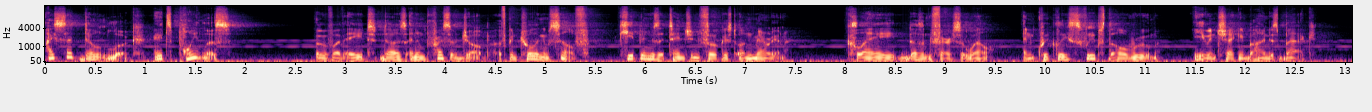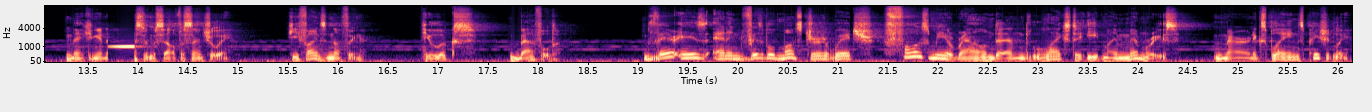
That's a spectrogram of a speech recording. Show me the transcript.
I said don't look. It's pointless. 058 does an impressive job of controlling himself, keeping his attention focused on Marion. Clay doesn't fare so well and quickly sweeps the whole room, even checking behind his back, making an ass of himself essentially. He finds nothing. He looks baffled. There is an invisible monster which follows me around and likes to eat my memories, Marion explains patiently.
